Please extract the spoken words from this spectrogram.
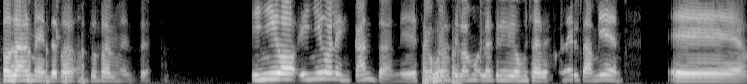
Totalmente, totalmente. Íñigo, Íñigo le encantan. Esta conversación la, he tenido yo muchas veces con él también. Eh,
